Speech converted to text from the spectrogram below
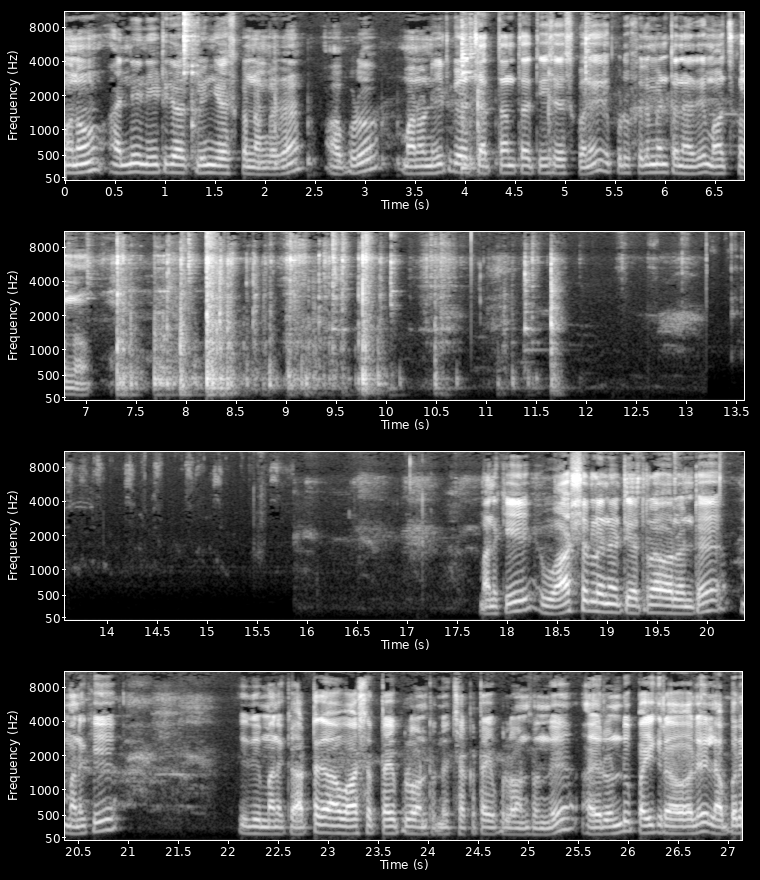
మనం అన్నీ నీట్గా క్లీన్ చేసుకున్నాం కదా అప్పుడు మనం నీట్గా చెత్త అంతా తీసేసుకొని ఇప్పుడు ఫిలమెంట్ అనేది మార్చుకుందాం. మనకి వాషర్లు అనేటివి ఎట్లా రావాలంటే మనకి ఇది మనకి అట్ట వాషర్ టైప్లో ఉంటుంది చెక్క టైప్లో ఉంటుంది. అవి రెండు పైకి రావాలి లబ్బర్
